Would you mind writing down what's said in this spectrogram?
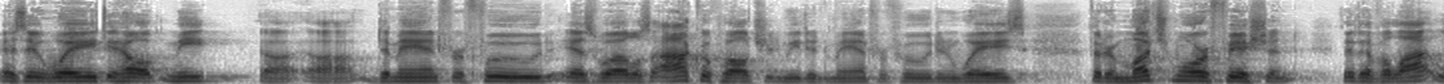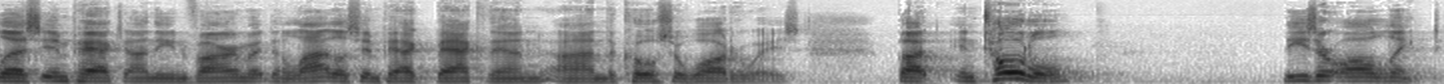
as a way to help meet uh, uh, demand for food, as well as aquaculture to meet a demand for food in ways that are much more efficient, that have a lot less impact on the environment and a lot less impact back then on the coastal waterways. But in total, these are all linked.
